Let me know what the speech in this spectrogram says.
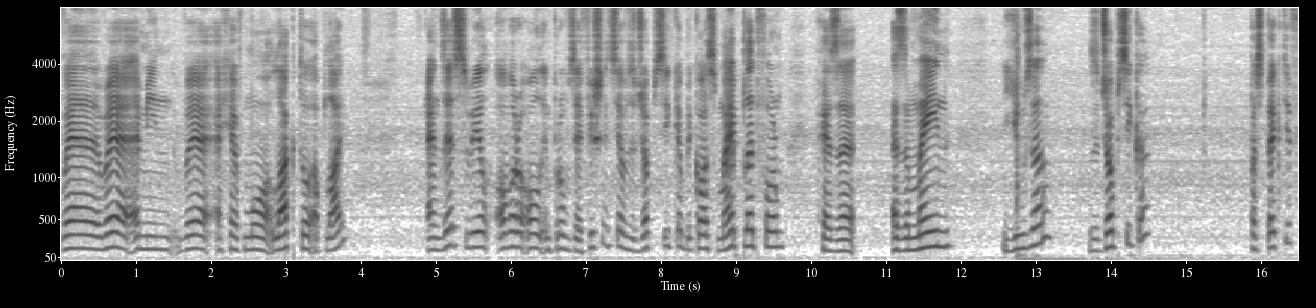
where where I mean where I have more luck to apply. And this will overall improve the efficiency of the job seeker because my platform has a as a main user the job seeker perspective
